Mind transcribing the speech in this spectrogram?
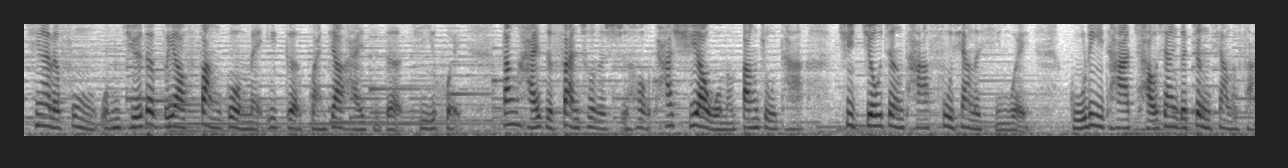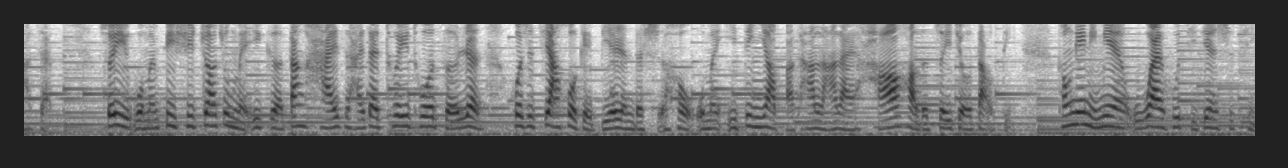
亲爱的父母，我们绝对不要放过每一个管教孩子的机会。当孩子犯错的时候，他需要我们帮助他去纠正他负向的行为，鼓励他朝向一个正向的发展。所以，我们必须抓住每一个当孩子还在推脱责任或是嫁祸给别人的时候，我们一定要把它拿来好好的追究到底。童年里面无外乎几件事情，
